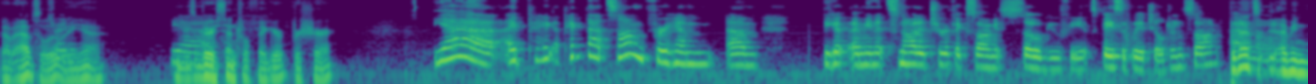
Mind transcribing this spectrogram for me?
Oh, absolutely, yeah. He was a very central figure for sure. Yeah, I, pick, I picked that song for him um, because I mean it's not a terrific song. It's so goofy. It's basically a children's song. But I that's I mean,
